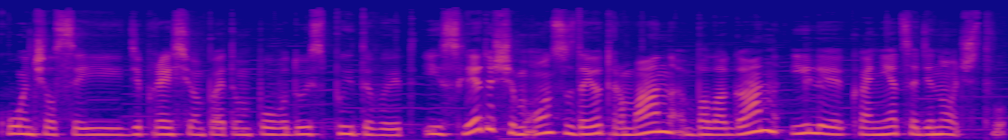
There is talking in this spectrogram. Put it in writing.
кончился, и депрессию он по этому поводу испытывает. И следующим он создает роман «Балаган» или «Конец одиночеству».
